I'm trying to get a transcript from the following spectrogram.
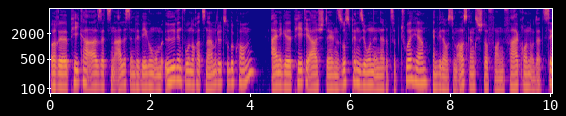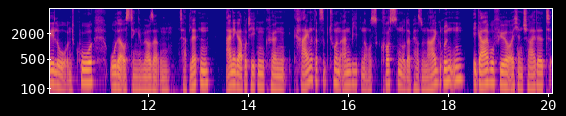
Eure PKA setzen alles in Bewegung, um irgendwo noch Arzneimittel zu bekommen. Einige PTA stellen Suspensionen in der Rezeptur her, entweder aus dem Ausgangsstoff von Fagron oder Celo und Co. oder aus den gemörserten Tabletten. Einige Apotheken können keine Rezepturen anbieten aus Kosten- oder Personalgründen. Egal wofür ihr euch entscheidet,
